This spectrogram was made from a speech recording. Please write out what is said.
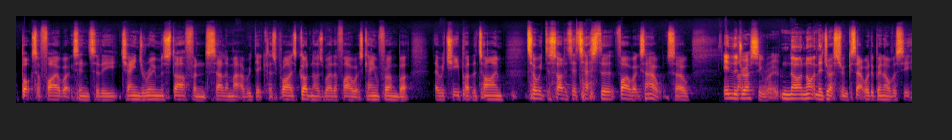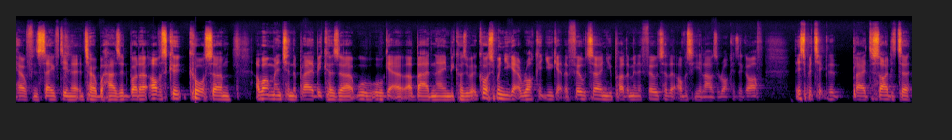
a box of fireworks into the changing room and stuff, and sell them at a ridiculous price. God knows where the fireworks came from, but they were cheap at the time. So we decided to test the fireworks out. So in the dressing room? No, not in the dressing room because that would have been obviously health and safety and a, terrible hazard. But uh, of course, um, I won't mention the player because uh, we'll, we'll, get a, a, bad name because of it. Of course, when you get a rocket, you get the filter and you put them in the filter that obviously allows the rocket to go off. This particular player decided to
